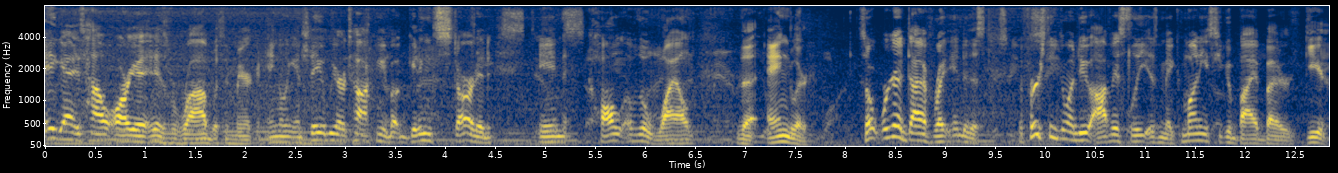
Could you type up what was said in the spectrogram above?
Hey guys, how are you? It is Rob with American Angling, and today we are talking about getting started in Call of the Wild, the Angler. So we're going to dive right into this. The first thing you want to do, obviously, is make money so you can buy better gear.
